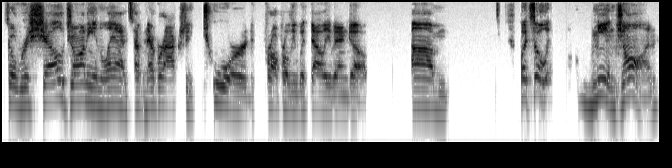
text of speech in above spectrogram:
so Rochelle, Johnny, and Lance have never actually toured properly with Dali Van Gogh. Um, but so me and John,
